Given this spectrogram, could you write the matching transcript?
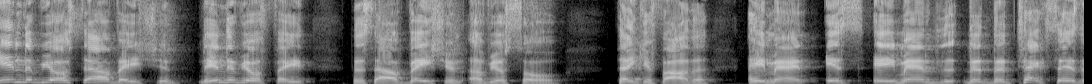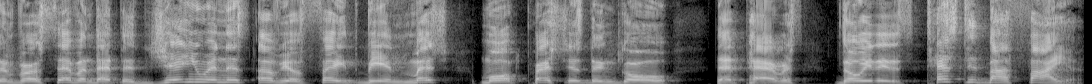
end of your salvation, the end of your faith, the salvation of your soul. Thank you, Father. Amen. It's amen. The, the, the, text says in verse 7 that the genuineness of your faith being much more precious than gold that perish, though it is tested by fire.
